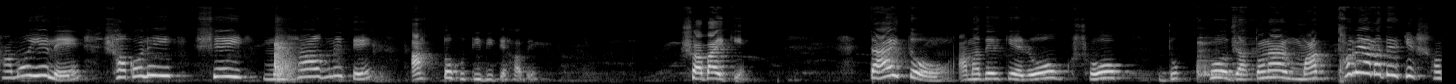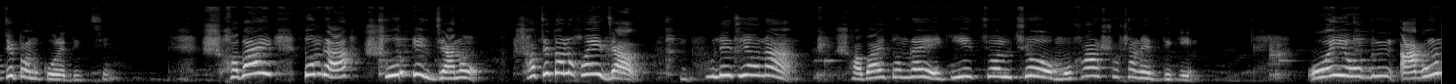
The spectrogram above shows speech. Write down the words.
সময় এলে সকলেই সেই মহা অগ্নিতে আত্মহুতি দিতে হবে। সবাইকে। তাই তো আমাদেরকে রোগ, শোক দুঃখ যাতনার মাধ্যমে আমাদেরকে সচেতন করে দিচ্ছে। সবাই তোমরা সুরকে জানো, সচেতন হয়ে যাও, ভুলে যেও না, সবাই তোমরা এগিয়ে চলছো মহাশ্মশানের দিকে। ওই অগ্নি, আগুন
